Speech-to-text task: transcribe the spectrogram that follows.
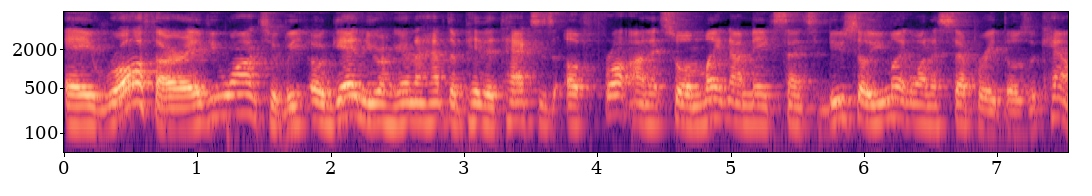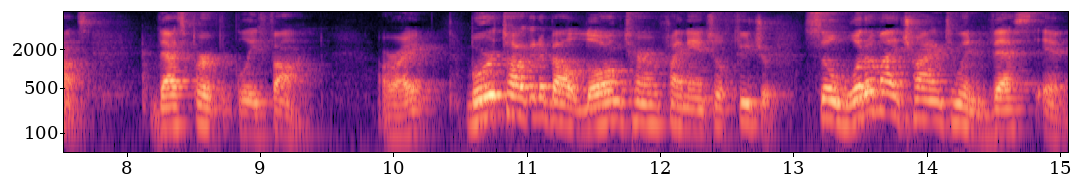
a Roth IRA if you want to. But again, you're going to have to pay the taxes up front on it, so it might not make sense to do so. You might want to separate those accounts. That's perfectly fine. All right? But we're talking about long term financial future. So, what am I trying to invest in?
